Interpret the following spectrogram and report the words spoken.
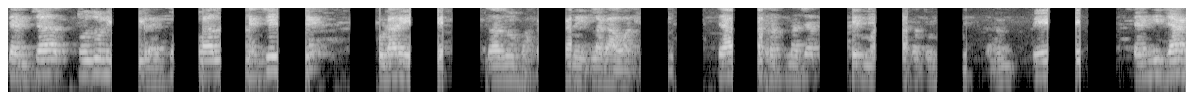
त्यांच्या तो जो निकाल आहे तो त्यांचे पुढारी जो भाग इथला गावात. त्या रत्नाच्या कारण ते त्यांनी ज्या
